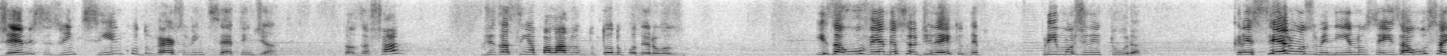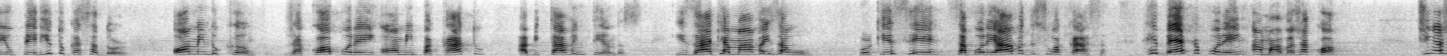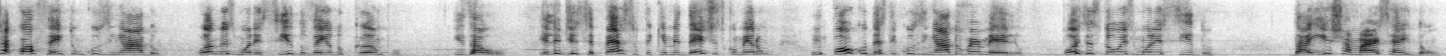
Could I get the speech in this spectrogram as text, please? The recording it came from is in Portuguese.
Gênesis 25, do verso 27 em diante. Todos acharam? Diz assim a palavra do Todo-Poderoso: Isaú vende o seu direito de primogenitura. Cresceram os meninos e Isaú saiu perito caçador, homem do campo. Jacó, porém, homem pacato, habitava em tendas. Isaac amava Isaú, porque se saboreava de sua caça. Rebeca, porém, amava Jacó. Tinha Jacó feito um cozinhado, quando esmorecido veio do campo Isaú. Ele disse: Peço-te que me deixes comer um, um pouco deste cozinhado vermelho, pois estou esmorecido. Daí chamar-se Aidom.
